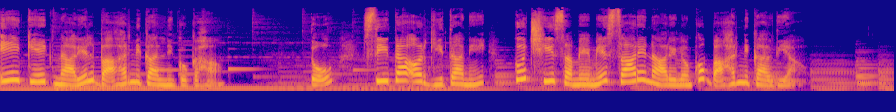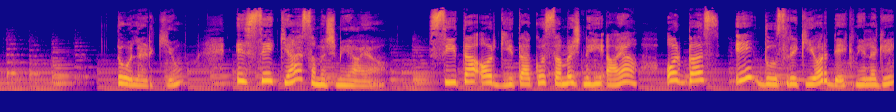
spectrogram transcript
एक एक नारियल बाहर निकालने को कहा। तो सीता और गीता ने कुछ ही समय में सारे नारियलों को बाहर निकाल दिया। तो लड़कियों, इससे क्या समझ में आया? सीता और गीता को समझ नहीं आया और बस एक दूसरे की ओर देखने लगे।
